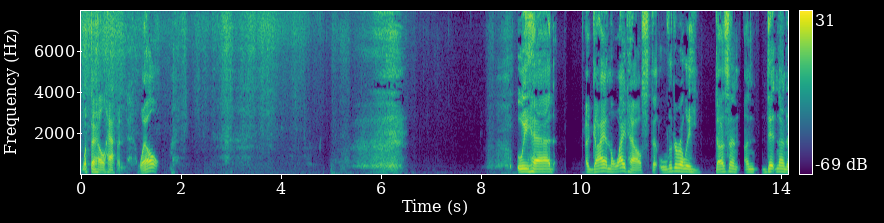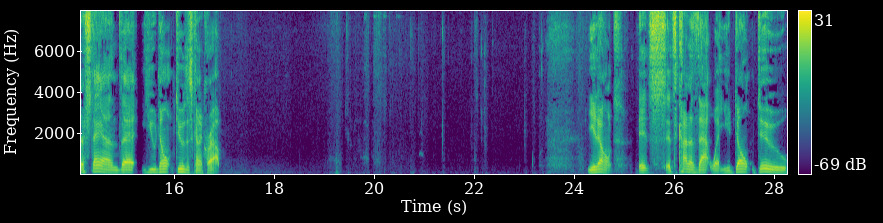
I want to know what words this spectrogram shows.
what the hell happened? Well, we had a guy in the White House that literally doesn't un- didn't understand that you don't do this kind of crap. You don't. It's it's kind of that way. You don't do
